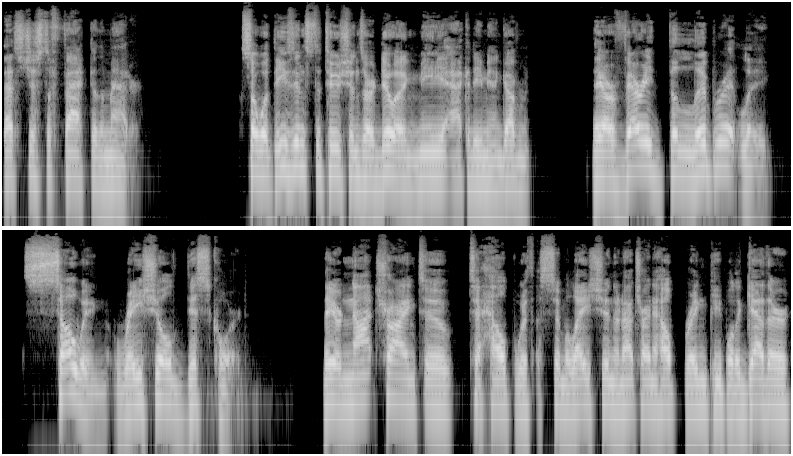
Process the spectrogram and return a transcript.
That's just a fact of the matter. So, what these institutions are doing, media, academia, and government, they are very deliberately sowing racial discord. They are not trying to, to help with assimilation. They're not trying to help bring people together.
